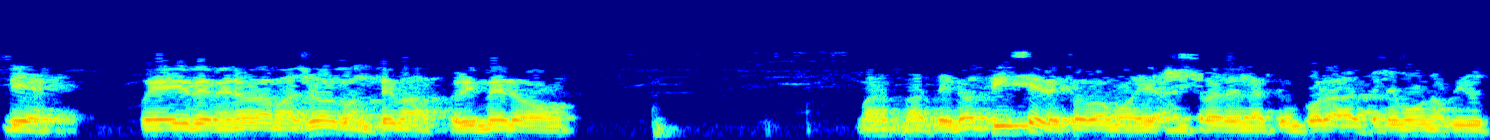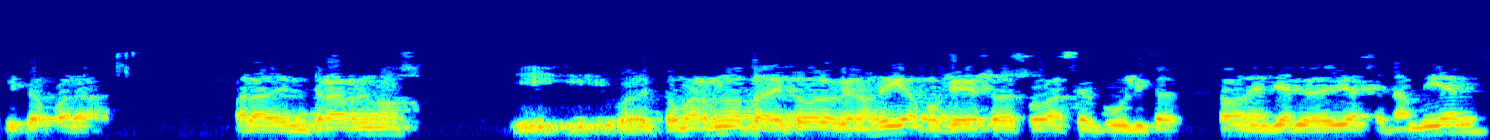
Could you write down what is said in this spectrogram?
Bien, voy a ir de menor a mayor con temas primero más, más de noticias y después vamos a entrar en la temporada. Tenemos unos minutitos para, para adentrarnos y, bueno, tomar nota de todo lo que nos diga, porque eso después va a ser publicado en el diario de viaje también.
